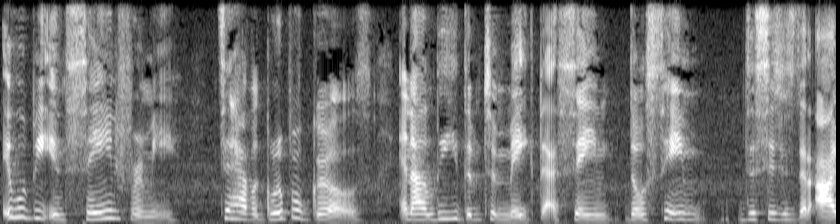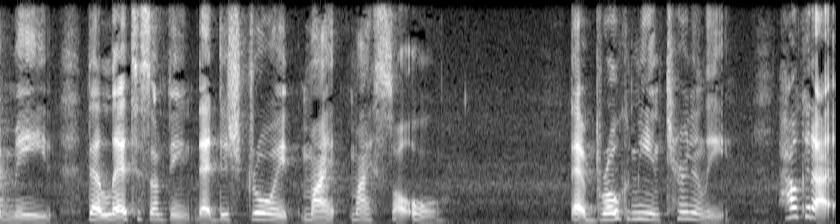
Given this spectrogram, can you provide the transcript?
It would be insane for me to have a group of girls and I lead them to make that same those same decisions that I made that led to something that destroyed my my soul. That broke me internally. How could I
